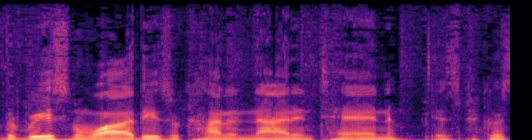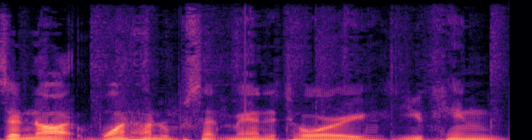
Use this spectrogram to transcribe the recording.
the reason why these are kind of 9 and 10 is because they're not 100% mandatory. You can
